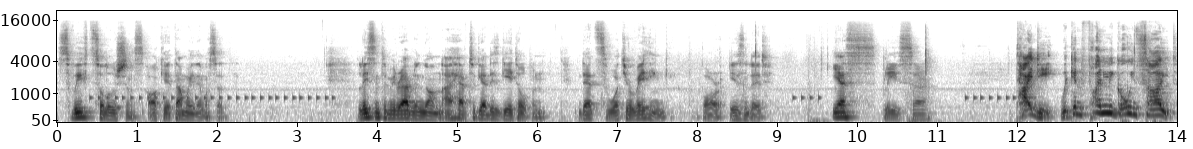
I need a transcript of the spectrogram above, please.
Swift Solutions. Ok, tamo idemo sad. Listen to me rambling on. I have to get this gate open. That's what you're waiting for, isn't it? Yes, please, sir. Tidy, we can finally go inside.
